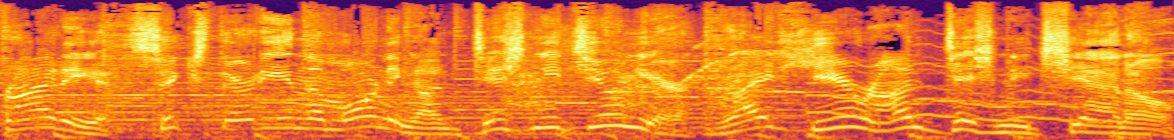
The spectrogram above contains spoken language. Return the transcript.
Friday at 6.30 in the morning on Disney Junior. Right here on Disney Channel.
